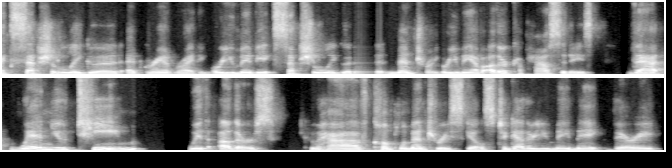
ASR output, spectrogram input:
exceptionally good at grant writing, or you may be exceptionally good at mentoring, or you may have other capacities that when you team with others who have complementary skills, together you may make very,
